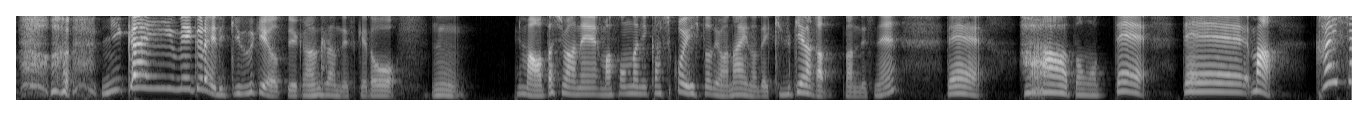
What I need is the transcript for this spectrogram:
2回目くらいで気づけよっていう感じなんですけど、うん。まあ私はね、まあそんなに賢い人ではないので気づけなかったんですね。で、はぁと思って、で、まあ、会社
